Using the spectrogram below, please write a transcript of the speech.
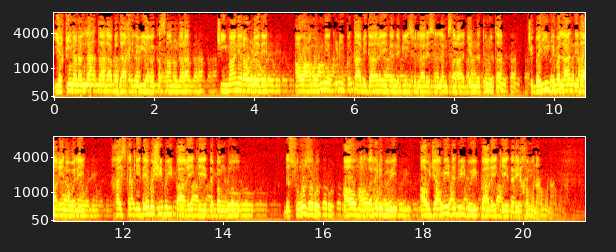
یقینا الله تعالی به داخلوي هغه کسانو لره چې ایمان راوړی دی او عملونه کړي په تابعداري د نبی صلی الله علیه وسلم سره جنتونو ته چې بهيږي بلاندې داغې نه ولي خيسته کې دی بشي دوی پاغي کې د بنگلو د سرو زرو او ملغلری بوي او جامې د دوی بوي پاغي کې درې خمونه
